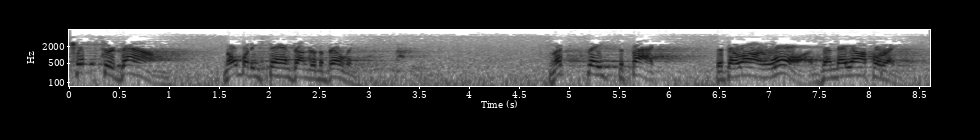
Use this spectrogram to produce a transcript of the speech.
chips are down, Nobody stands under the building. Let's face the fact that there are laws and they operate.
